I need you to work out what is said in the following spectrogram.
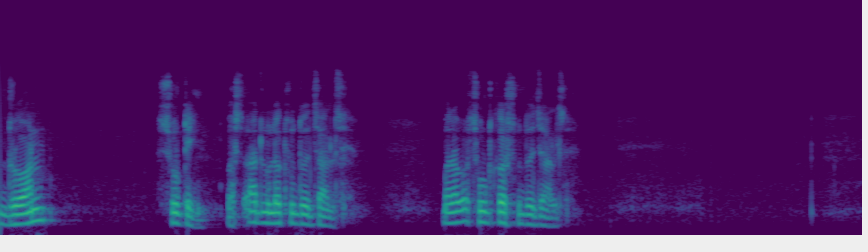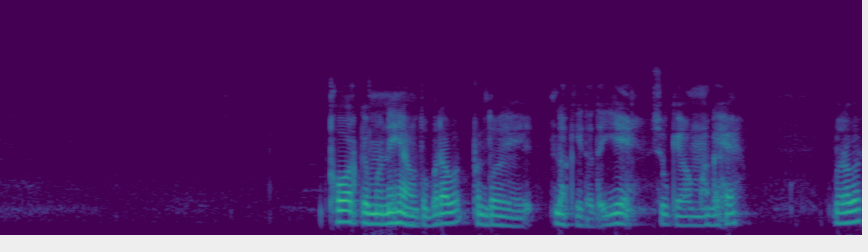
ડ્રોન શૂટિંગ બસ, આટલું લખશું તો ચાલશે. બરાબર? શૂટ કરશું તો ચાલશે. ફોર કે મને નહીં આવતું બરાબર પણ તો એ લખી દો દઈએ શું કહેવા માગે છે બરાબર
